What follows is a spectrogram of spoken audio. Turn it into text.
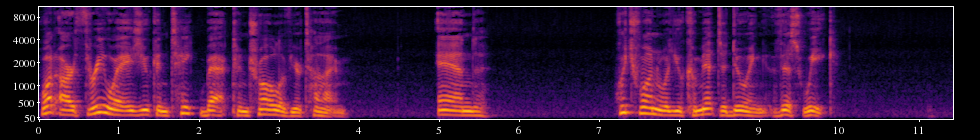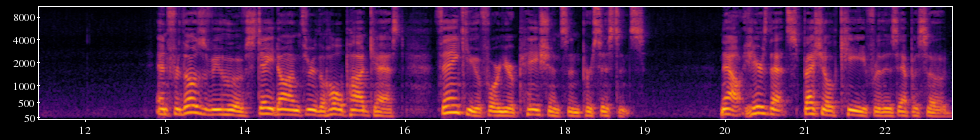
What are three ways you can take back control of your time? And which one will you commit to doing this week? And for those of you who have stayed on through the whole podcast, thank you for your patience and persistence. Now, here's that special key for this episode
